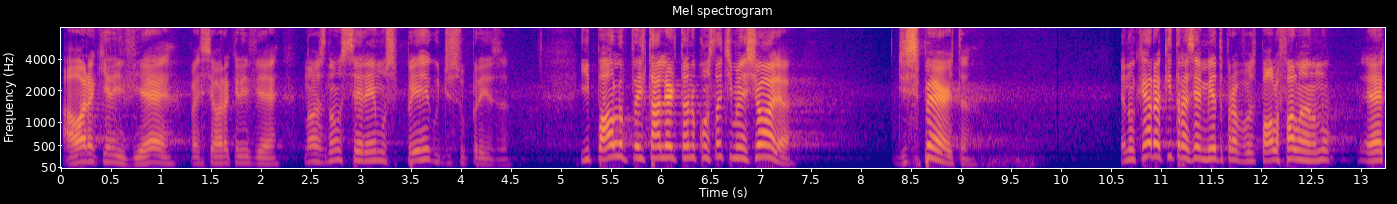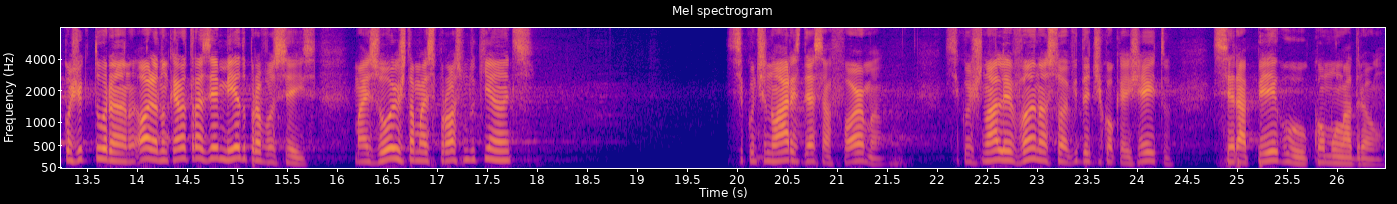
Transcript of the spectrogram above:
a hora que ele vier, vai ser a hora que ele vier, nós não seremos pego de surpresa. E Paulo está alertando constantemente: olha, desperta. Eu não quero aqui trazer medo para vocês, Paulo falando, é, conjecturando: olha, não quero trazer medo para vocês, mas hoje está mais próximo do que antes. Se continuares dessa forma, se continuar levando a sua vida de qualquer jeito, será pego como um ladrão.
